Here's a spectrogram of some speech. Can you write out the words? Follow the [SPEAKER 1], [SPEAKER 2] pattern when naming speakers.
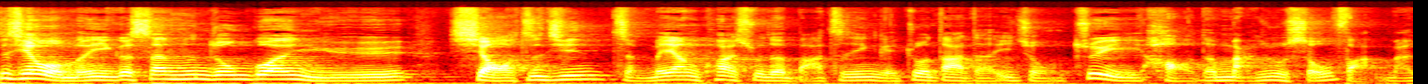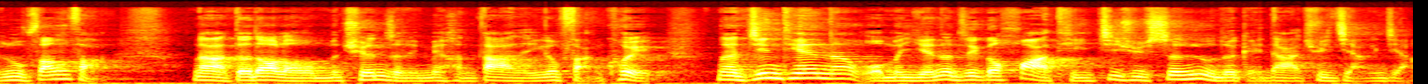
[SPEAKER 1] 之前我们一个三分钟关于小资金怎么样快速的把资金给做大的一种最好的买入手法、买入方法，那得到了我们圈子里面很大的一个反馈。那今天呢，我们沿着这个话题继续深入的给大家去讲一讲。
